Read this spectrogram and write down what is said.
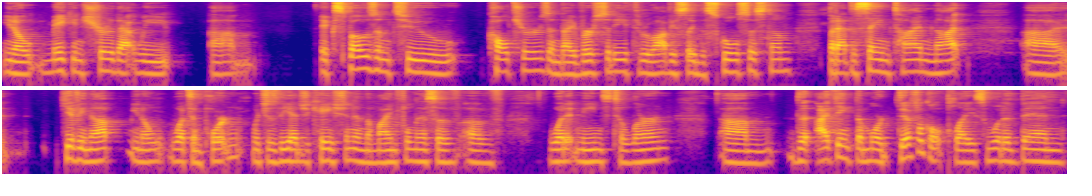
you know making sure that we um, expose them to cultures and diversity through obviously the school system, but at the same time not uh, giving up you know what's important, which is the education and the mindfulness of of what it means to learn. Um, the, I think the more difficult place would have been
